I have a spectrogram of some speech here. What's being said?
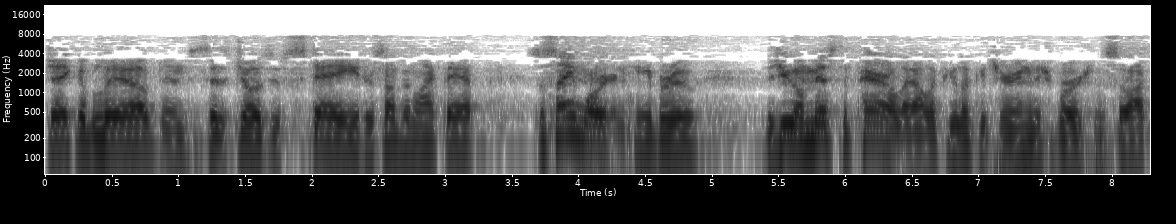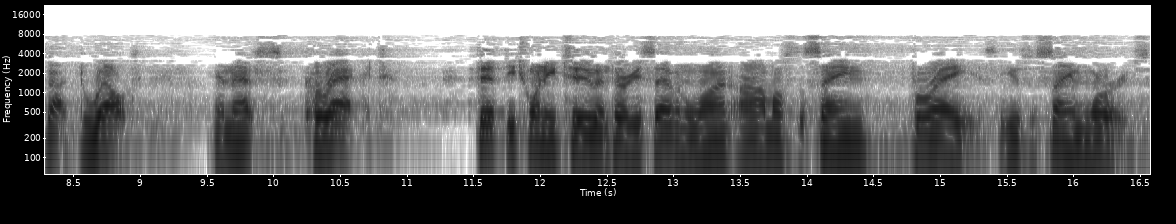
Jacob lived, and says Joseph stayed, or something like that. It's the same word in Hebrew, but you're going to miss the parallel if you look at your English version. So I've got dwelt, and that's correct. 50, 22, and 37, 1 are almost the same phrase. Use the same words.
